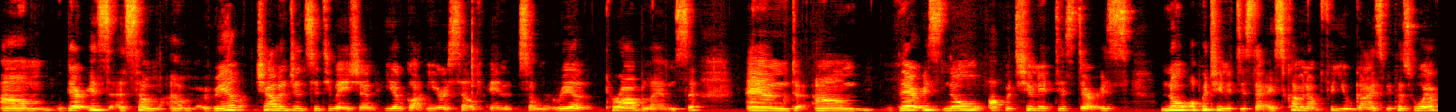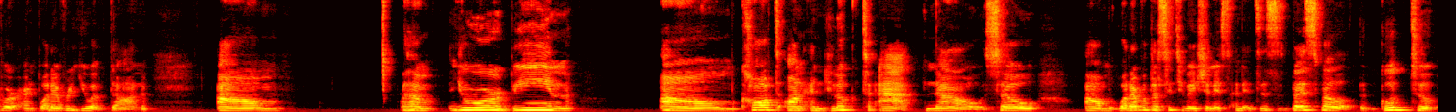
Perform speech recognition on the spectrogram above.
um, there is uh, some um, real challenging situation. You've gotten yourself in some real problems and um, there is no opportunities. There is no opportunities that is coming up for you guys because whoever and whatever you have done, um, um, you're being um, caught on and looked at now. So um, whatever the situation is, and it is best well good to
